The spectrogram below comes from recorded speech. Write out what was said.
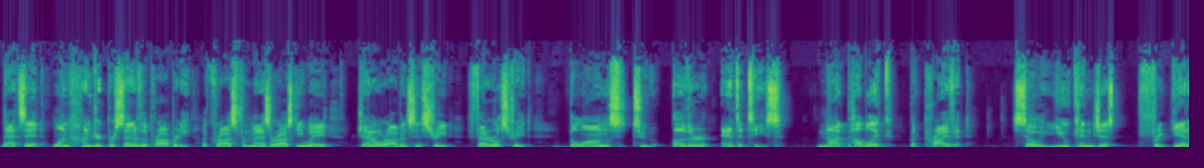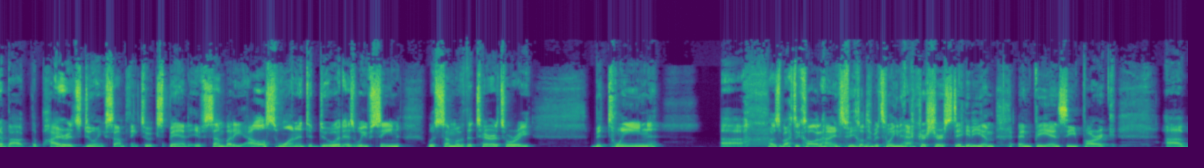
that's it. 100% of the property across from Mazeroski Way, General Robinson Street, Federal Street belongs to other entities, not public, but private. So you can just forget about the pirates doing something to expand. If somebody else wanted to do it, as we've seen with some of the territory between uh, I was about to call it Heinz Field, between Acrisure Stadium and PNC Park. Uh,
